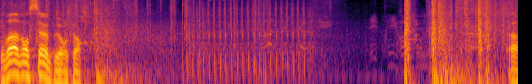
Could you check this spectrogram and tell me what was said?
On va avancer un peu encore. Ah.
